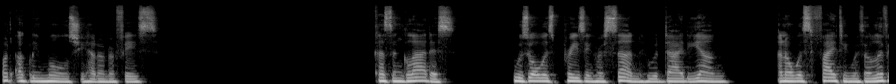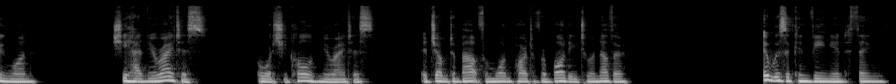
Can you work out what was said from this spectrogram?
What ugly moles she had on her face. Cousin Gladys, who was always praising her son who had died young and always fighting with her living one. She had neuritis, or what she called neuritis. It jumped about from one part of her body to another, It was a convenient thing.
